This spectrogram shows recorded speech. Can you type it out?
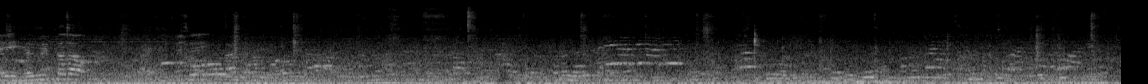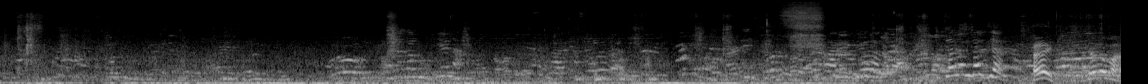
এই হেলমেটটা দাও এই চলো মা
